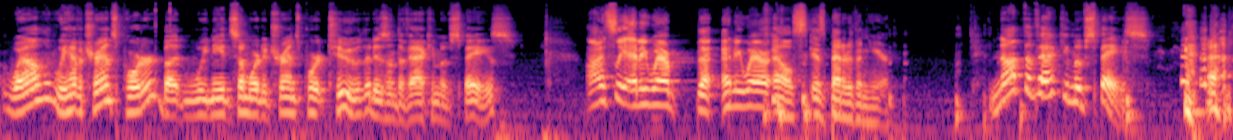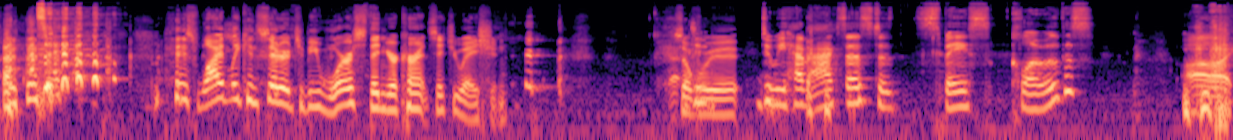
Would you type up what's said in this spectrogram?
Well, we have a transporter, but we need somewhere to transport to that isn't the vacuum of space. Honestly, anywhere that anywhere else is better than here. Not the vacuum of space. Is widely considered to be worse than your current situation. So we Do we have access to space clothes? uh n-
